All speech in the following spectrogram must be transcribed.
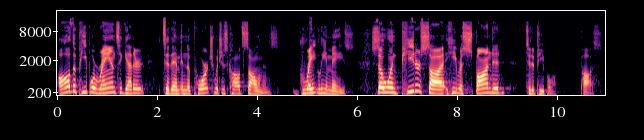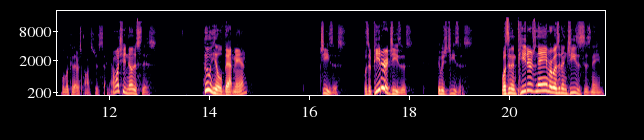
all the people ran together to them in the porch which is called Solomon's, greatly amazed. So when Peter saw it, he responded to the people. Pause. We'll look at that response in just a second. I want you to notice this. Who healed that man? Jesus. Was it Peter or Jesus? It was Jesus. Was it in Peter's name or was it in Jesus' name?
